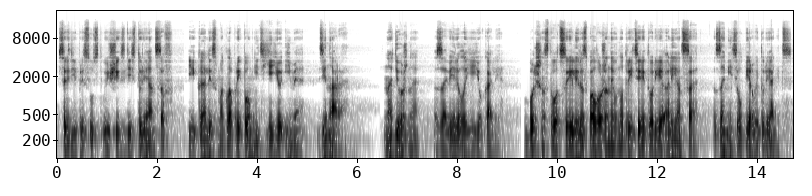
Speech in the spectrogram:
среди присутствующих здесь турианцев, и Кали смогла припомнить ее имя – Динара. «Надежно», – заверила ее Кали. «Большинство целей расположены внутри территории Альянса», – заметил первый турианец.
